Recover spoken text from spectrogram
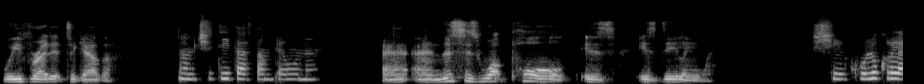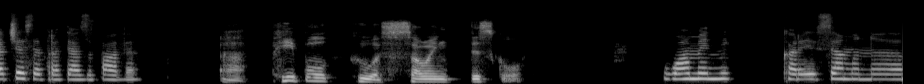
We've read it together. Am citit asta împreună. A- and this is what Paul is is dealing with. Și cu lucrurile acestea tratează Pavel. Uh, people who are sowing discord. Oameni care seamănă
